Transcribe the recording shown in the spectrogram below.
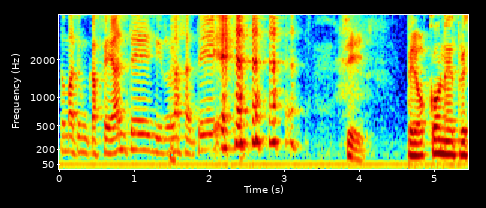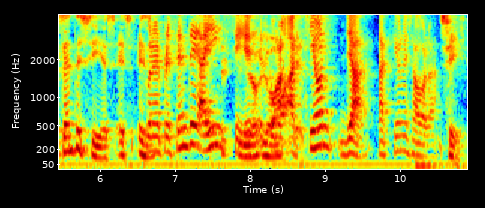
Tómate un café antes y relájate. Sí. Pero con el presente sí, es... es, es- Con el presente ahí sí, es, Lo- es lo como haces. acción ya, la acción es ahora. Sí,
